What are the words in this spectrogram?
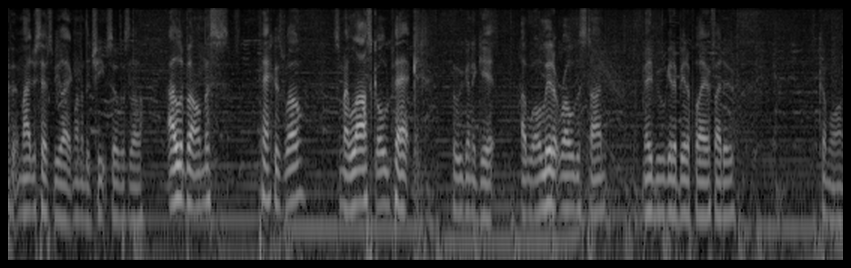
It might just have to be like one of the cheap silvers though. I Alaba on this pack as well. So my last gold pack. Who are we gonna get? I will let it roll this time. Maybe we'll get a better player if I do. Come on.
